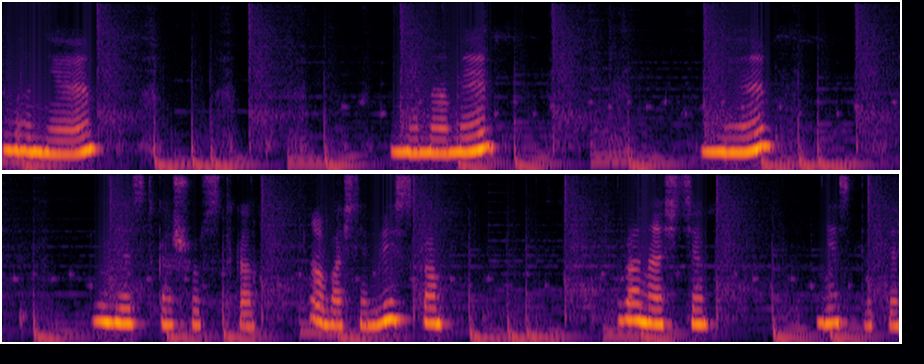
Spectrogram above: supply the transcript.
No nie. Nie mamy. Nie. Dwudziestka, szóstka. No właśnie, blisko. 12. Niestety.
